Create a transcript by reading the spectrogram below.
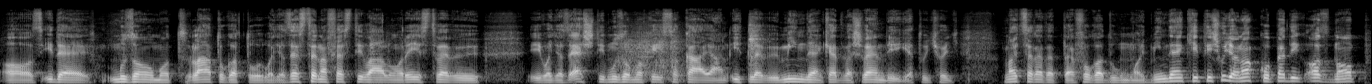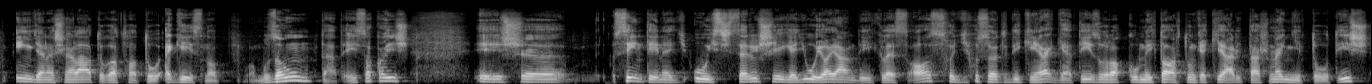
az ide múzeumot látogató, vagy az Esztena Fesztiválon résztvevő, vagy az Esti Múzeumok éjszakáján itt levő minden kedves vendéget, úgyhogy nagy szeretettel fogadunk majd mindenkit, és ugyanakkor pedig aznap ingyenesen látogatható egész nap a múzeum, tehát éjszaka is, és szintén egy új szerűség, egy új ajándék lesz az, hogy 25-én reggel 10 órakor még tartunk egy kiállítás megnyitót is,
